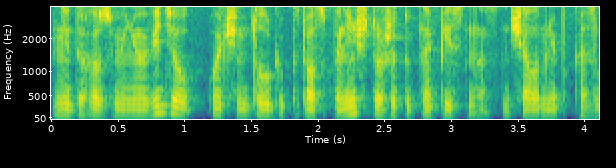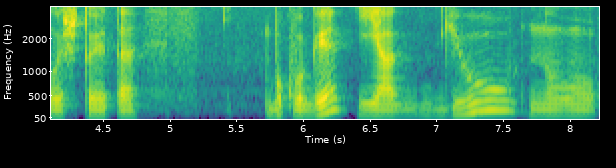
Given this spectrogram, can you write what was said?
недоразумение увидел, очень долго пытался понять, что же тут написано. Сначала мне показалось, что это буква Г, я гю, ну,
